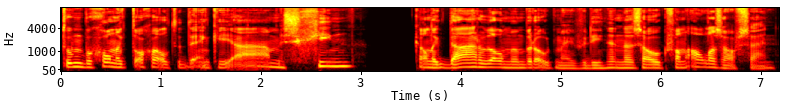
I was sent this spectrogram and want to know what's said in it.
toen begon ik toch wel te denken: ja, misschien kan ik daar wel mijn brood mee verdienen. En dan zou ik van alles af zijn.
